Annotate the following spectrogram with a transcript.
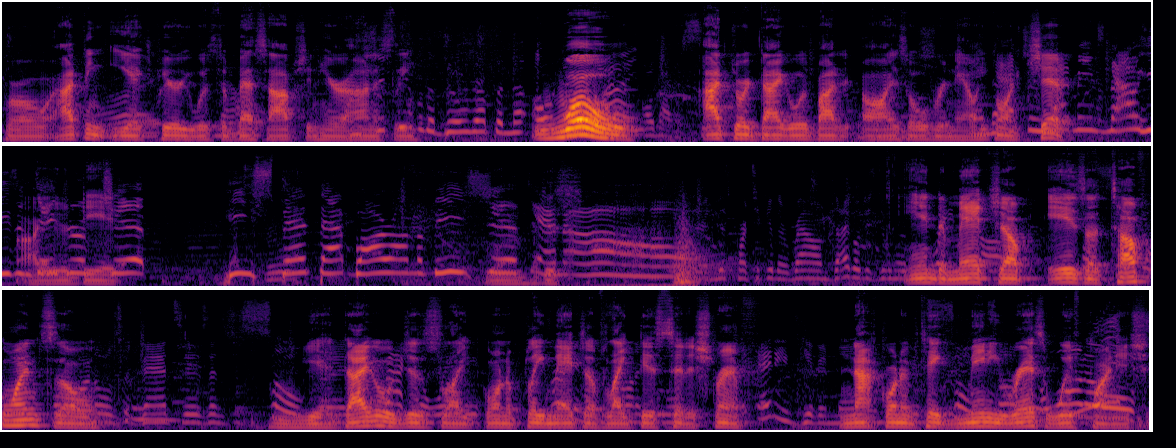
Bro, I think EX Period was the best option here, He should be honestly. able to build up enough- Whoa! right. That was sick. I thought Daigo was about to. Oh, it's over now. He And going actually, chip. That means now he's in Oh, danger you're of dead. chip. He spent that bar on the V shift, Mm, and oh, In this particular round, Daigo just doing And the matchup job is a tough one, so Kawano's advances, and it's just so yeah, good. Daigo just like going to play matchups like this to the strength. Any given Not going to take many tough. risks with punish.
